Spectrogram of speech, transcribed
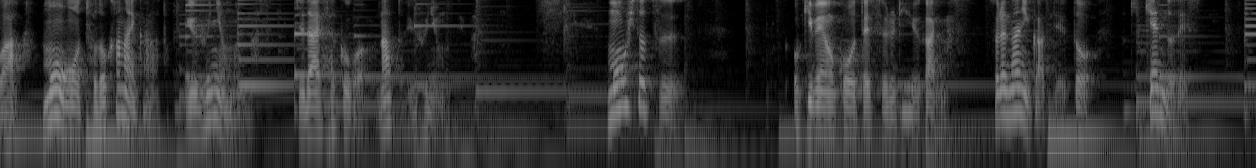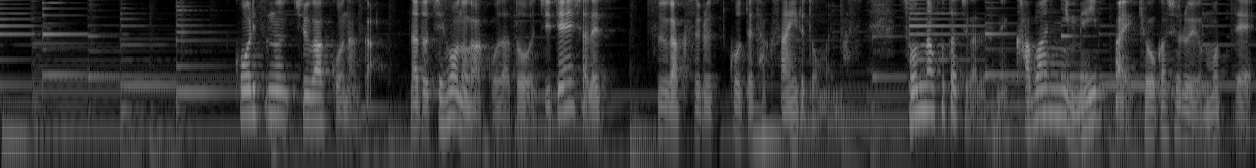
はもう届かないかなというふうに思います。時代錯誤だなというふうに思っています。もう一つ置き弁を肯定する理由がありますそれは何かっていうと危険度です公立の中学校なんかだと地方の学校だと自転車で通学する子ってたくさんいると思います。そんな子たちがですね、カバンに目いっぱい教科書類を持って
